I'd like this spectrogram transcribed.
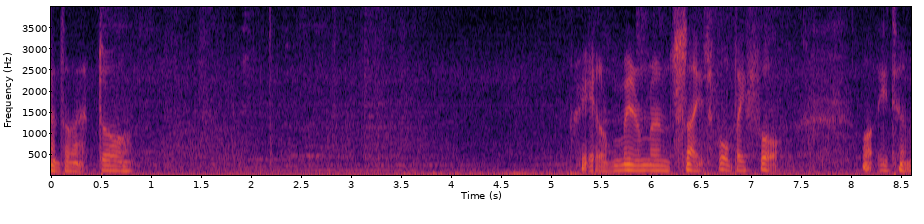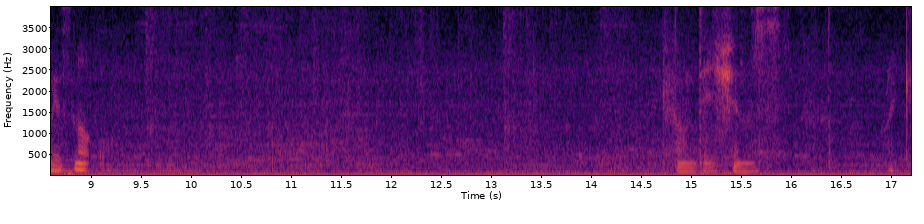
Dismantle that door. Real minimum size 4x4. What, you tell me it's not? Foundations. Like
